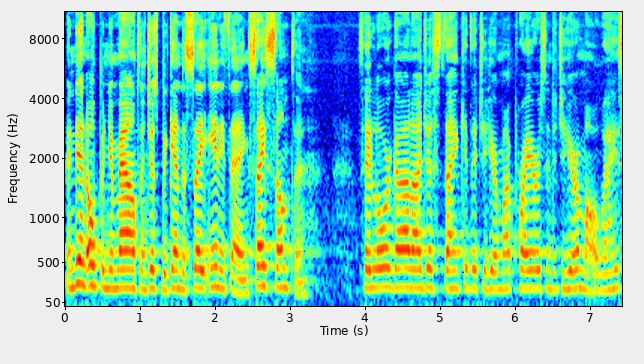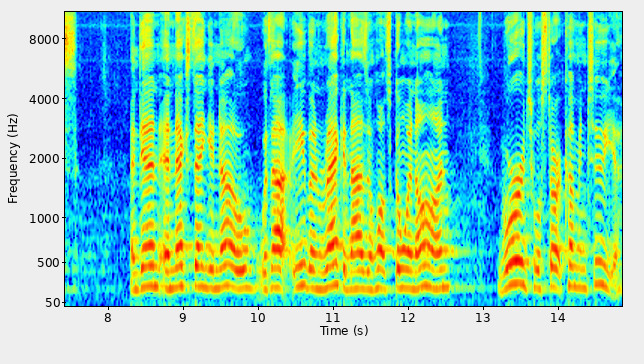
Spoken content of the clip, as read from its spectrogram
And then open your mouth and just begin to say anything. Say something. Say, Lord God, I just thank you that you hear my prayers and that you hear them always. And then, and next thing you know, without even recognizing what's going on, words will start coming to you.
